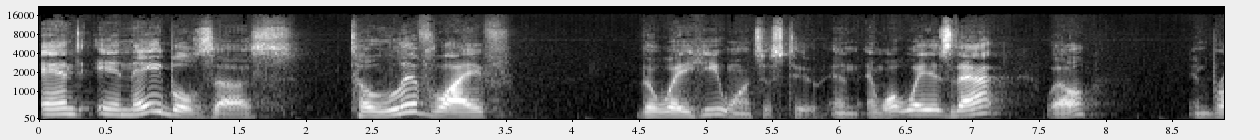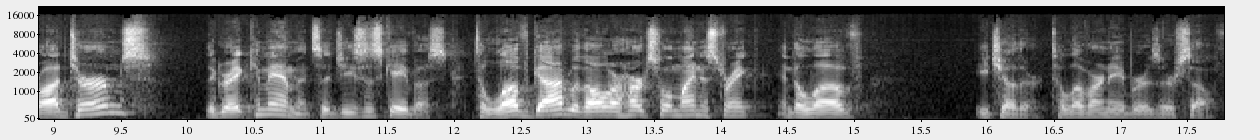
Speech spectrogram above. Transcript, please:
and enables us to live life the way He wants us to. And, and what way is that? Well, in broad terms, the great commandments that Jesus gave us to love God with all our heart, soul, mind, and strength, and to love each other, to love our neighbor as ourselves.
